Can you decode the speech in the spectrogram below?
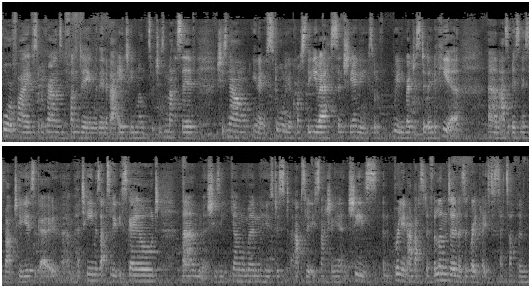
four or five sort of rounds of funding within about 18 months, which is massive. She's now, you know, storming across the US, and she only sort of really registered over here um, as a business about two years ago. Um, her team is absolutely scaled. Um, she's a young woman who's just absolutely smashing it, and she's a brilliant ambassador for London as a great place to set up and,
